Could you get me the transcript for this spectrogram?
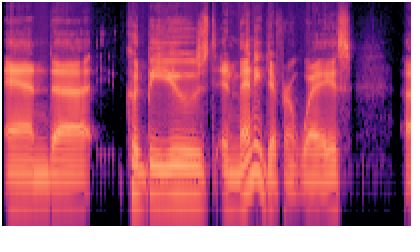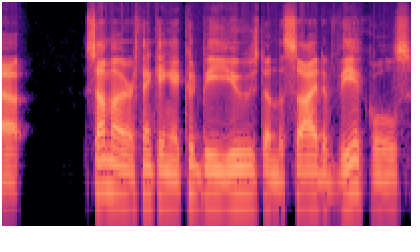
and uh, could be used in many different ways. Uh, some are thinking it could be used on the side of vehicles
